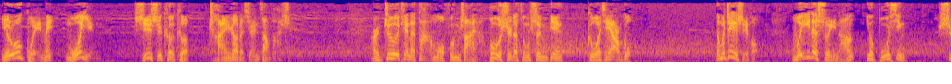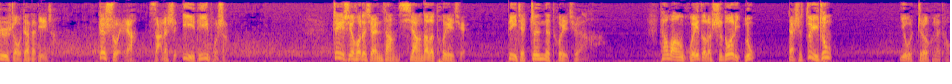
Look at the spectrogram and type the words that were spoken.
犹如鬼魅魔影，时时刻刻。缠绕着玄奘法师，而遮天的大漠风沙呀，不时的从身边裹挟而过。那么这个时候，唯一的水囊又不幸失手掉在地上，这水呀洒的是一滴不剩。这时候的玄奘想到了退却，并且真的退却了。他往回走了十多里路，但是最终又折回了头。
